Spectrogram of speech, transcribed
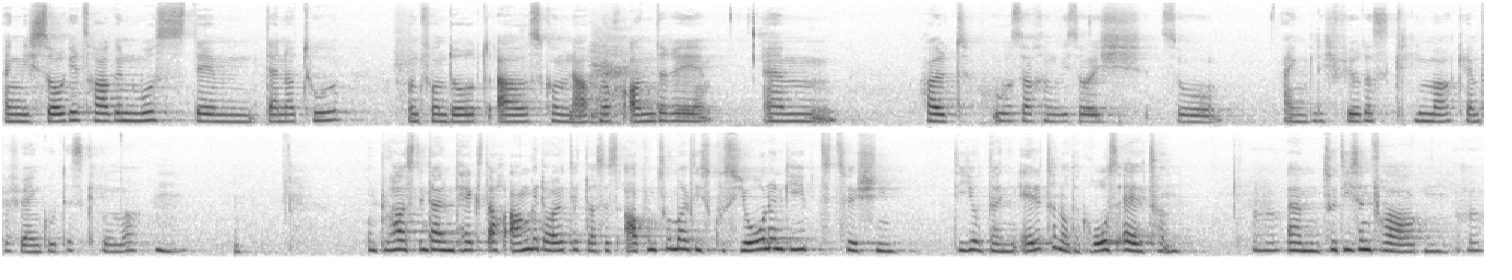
eigentlich Sorge tragen muss dem, der Natur. Und von dort aus kommen auch noch andere ähm, halt Ursachen, wieso ich so eigentlich für das Klima kämpfe, für ein gutes Klima. Mhm. Und du hast in deinem Text auch angedeutet, dass es ab und zu mal Diskussionen gibt zwischen dir und deinen Eltern oder Großeltern mhm. ähm, zu diesen Fragen. Mhm.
